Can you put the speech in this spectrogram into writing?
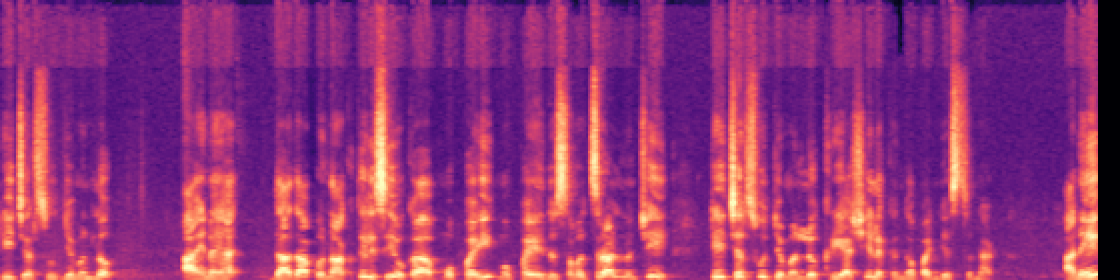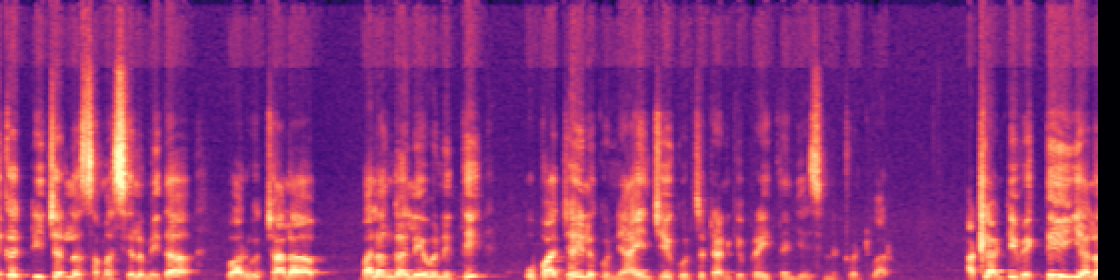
టీచర్స్ ఉద్యమంలో. ఆయన దాదాపు నాకు తెలిసి ఒక ముప్పై ముప్పై ఐదు సంవత్సరాల నుంచి టీచర్స్ ఉద్యమంలో క్రియాశీలకంగా పనిచేస్తున్నాడు. అనేక టీచర్ల సమస్యల మీద వారు చాలా బలంగా లేవనెత్తి ఉపాధ్యాయులకు న్యాయం చేకూర్చడానికి ప్రయత్నం చేసినటువంటి వారు. అట్లాంటి వ్యక్తి ఇవాళ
